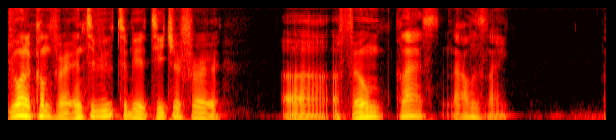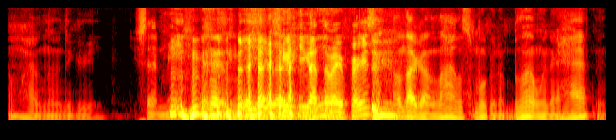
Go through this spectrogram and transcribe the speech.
you want to come for an interview to be a teacher for uh, a film class?" And I was like, "I don't have no degree." You said me. Me, you, right, you got the right person. I'm not gonna lie, I was smoking a blunt when it happened.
